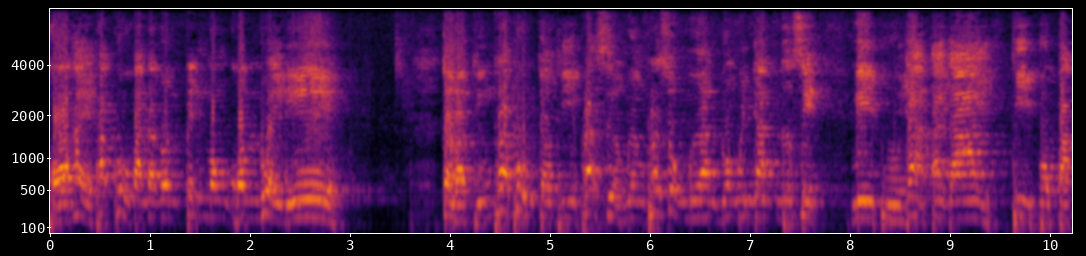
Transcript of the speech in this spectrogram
ขอให้พระผู้บรรดาลเป็นมงคลด้วยดีตลอดถึงพระผู้เจ้าทีพระเสือเมืองพระทรงเมืองดวงวิญญาณศักดิ์สิทธิ์ มีปู่ย่าตายาย ที่ปกปัก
